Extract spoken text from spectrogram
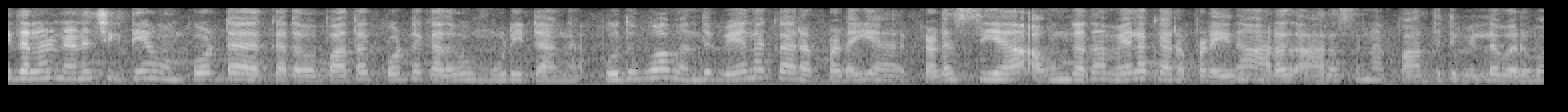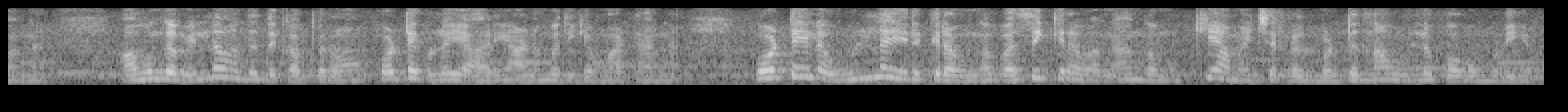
இதெல்லாம் நினச்சிக்கிட்டே அவன் கோட்டை கதவை பார்த்தா கோட்டை கதவை மூடிட்டாங்க. பொதுவாக வந்து வேலைக்கார படை கடைசியாக அவங்க தான் வேலைக்கார படை தான் அர அரசனை பார்த்துட்டு வெளில வருவாங்க. அவங்க வெளில வந்ததுக்கப்புறம் கோட்டைக்குள்ளே யாரையும் அனுமதிக்க மாட்டாங்க. கோட்டையில் உள்ளே இருக்கிறவங்க வசிக்கிறவங்க அங்கே முக்கிய அமைச்சர்கள் மட்டும்தான் உள்ளே போக முடியும்.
